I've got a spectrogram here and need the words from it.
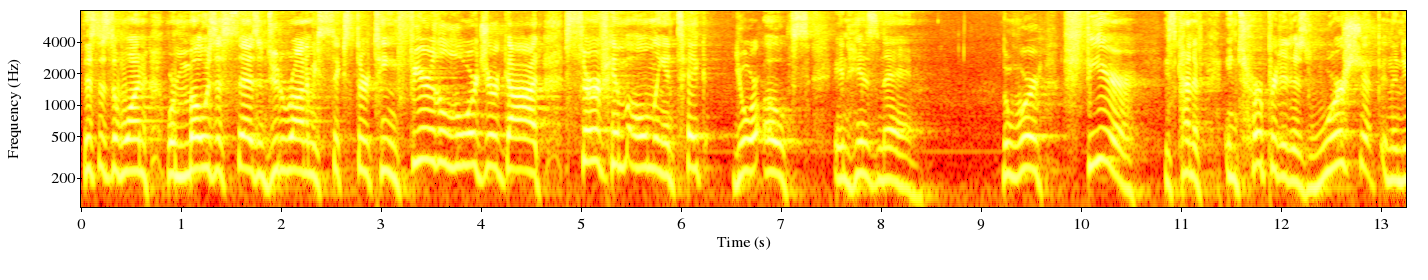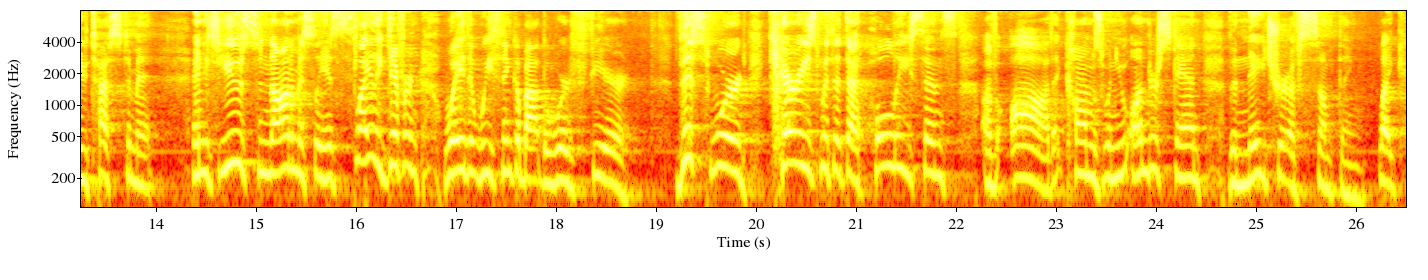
This is the one where Moses says in Deuteronomy 6:13, "Fear the Lord your God, serve him only and take your oaths in his name." The word fear is kind of interpreted as worship in the New Testament, and it's used synonymously. It's a slightly different way that we think about the word fear. This word carries with it that holy sense of awe that comes when you understand the nature of something, like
